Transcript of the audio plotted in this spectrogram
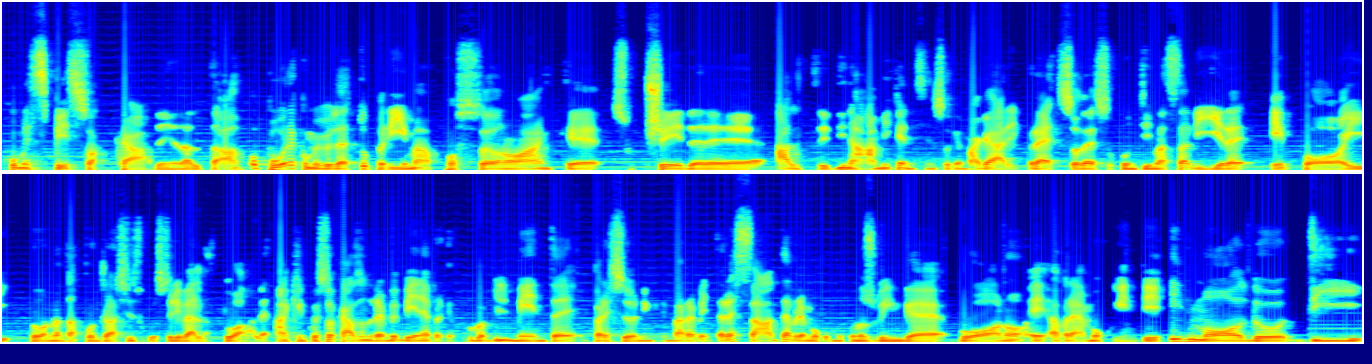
come spesso accade in realtà, oppure come vi ho detto prima possono anche succedere altre dinamiche, nel senso che magari il prezzo adesso continua a salire e poi torna ad appoggiarsi su questo livello attuale. Anche in questo caso andrebbe bene perché probabilmente il price earning rimarrebbe interessante, avremo comunque uno swing buono e avremo quindi il modo di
